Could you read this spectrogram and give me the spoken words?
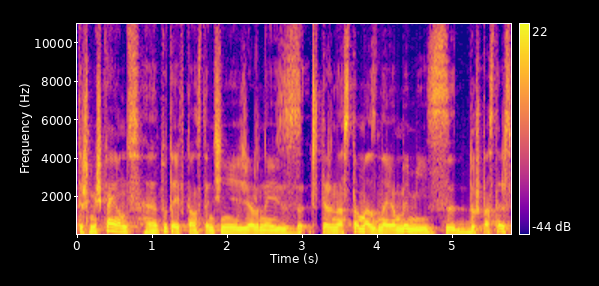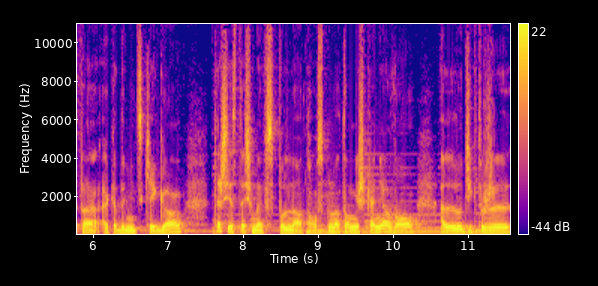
Też mieszkając e, tutaj w Konstancinie Jeziornej z 14 znajomymi z duszpasterstwa akademickiego, też jesteśmy wspólnotą, wspólnotą mieszkaniową, ale ludzi, którzy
